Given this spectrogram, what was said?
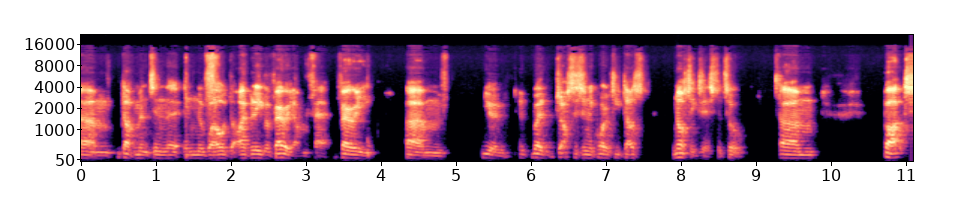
um, governments in the in the world that I believe are very unfair, very um, you know where justice and equality does not exist at all. Um, but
